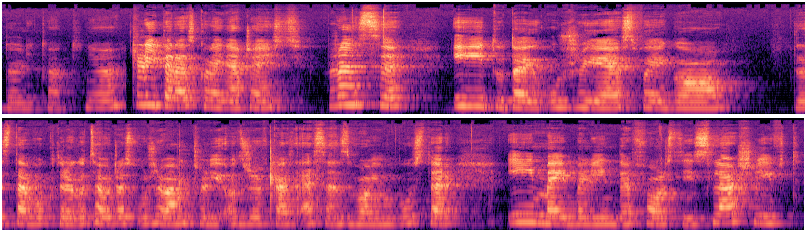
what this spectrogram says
delikatnie. Czyli teraz kolejna część rzęsy i tutaj użyję swojego zestawu, którego cały czas używam, czyli odżywka z Essence Volume Booster i Maybelline The Falsy Slash Lift.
